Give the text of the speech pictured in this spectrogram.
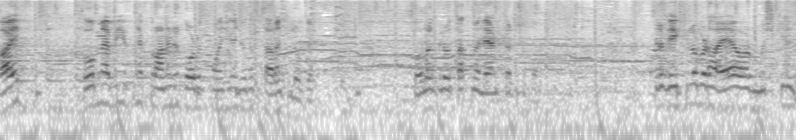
गाइस तो मैं अभी अपने पुराने रिकॉर्ड में पहुँच गया जो कि सतारह किलो के। सोलह किलो तक मैं लैंड कर चुका हूँ। सिर्फ़ एक किलो बढ़ाया है और मुश्किल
